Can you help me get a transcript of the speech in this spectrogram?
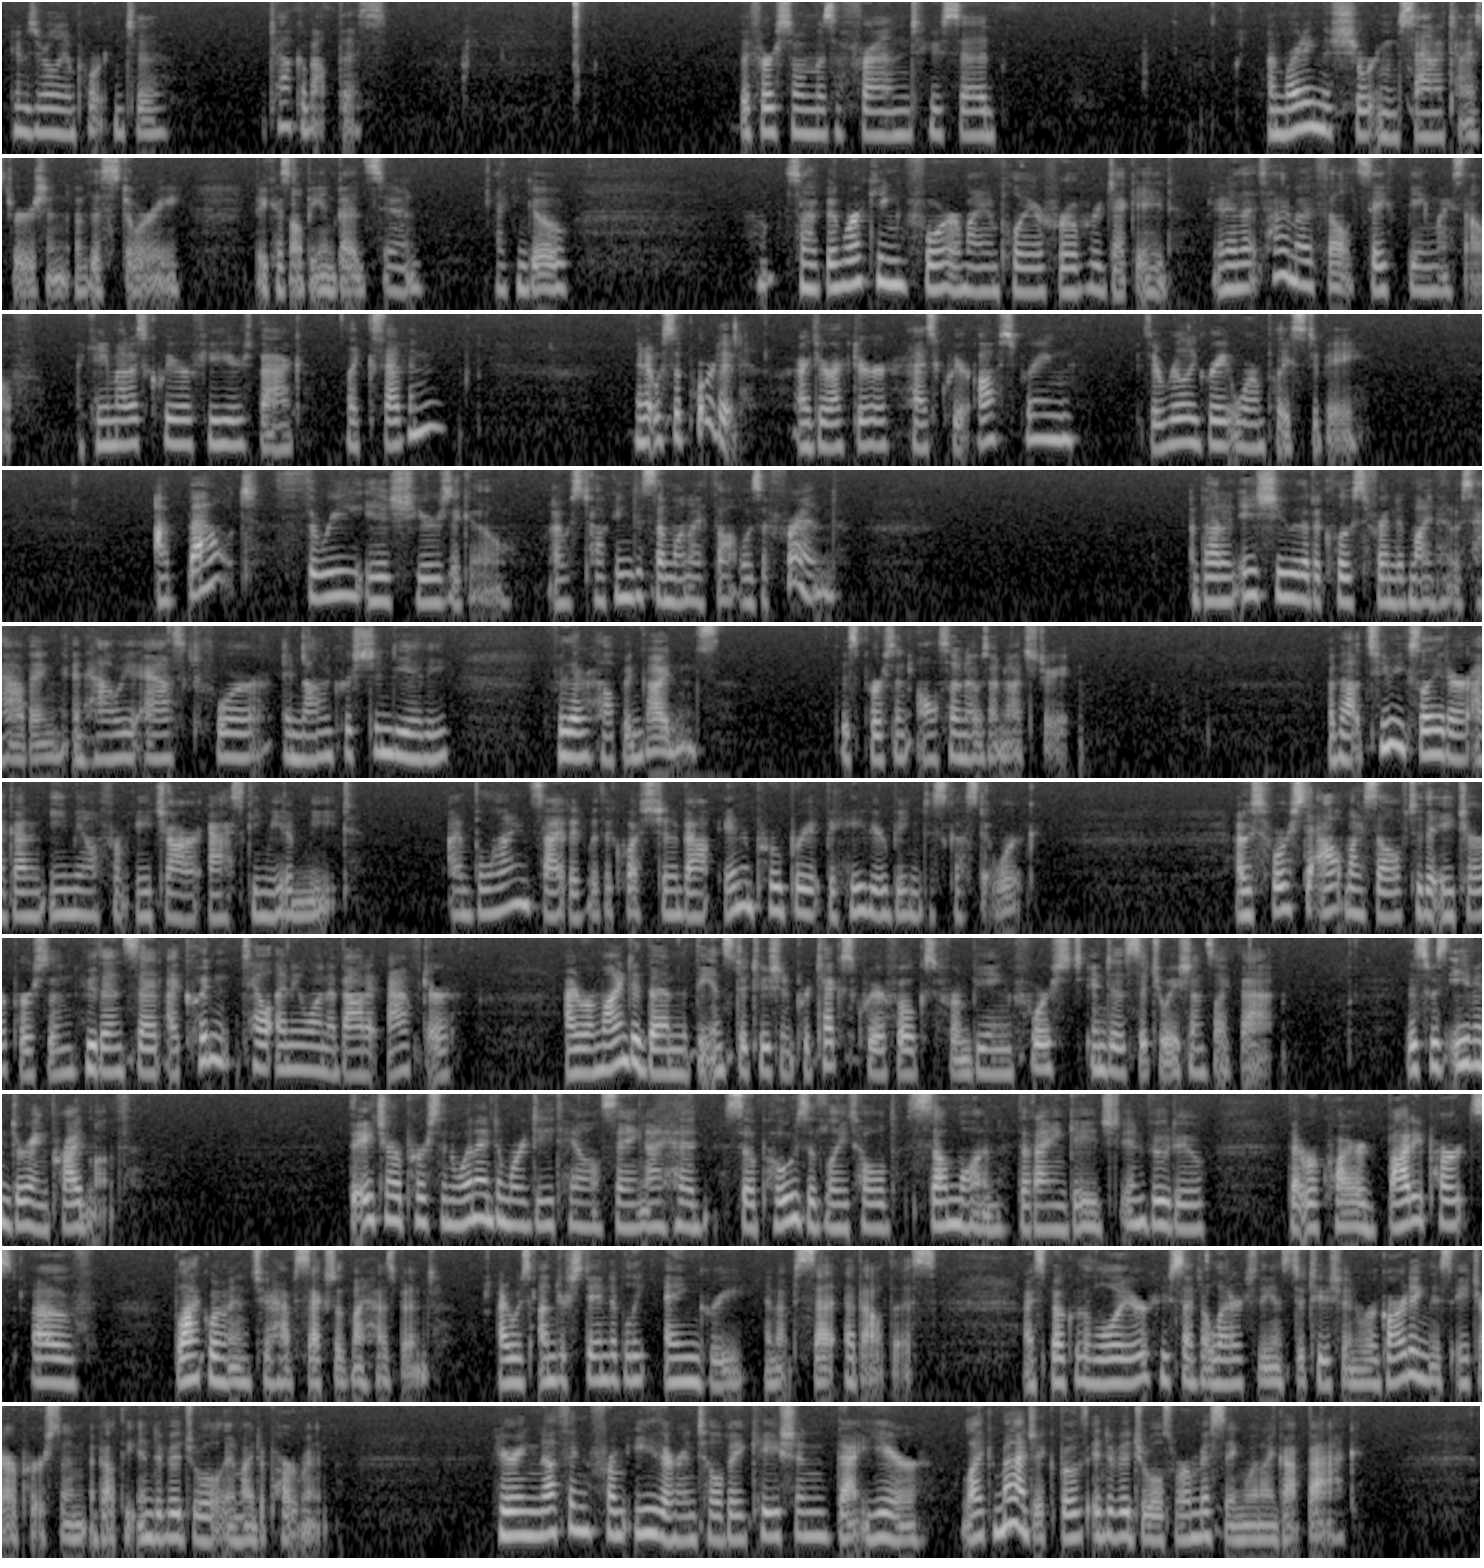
it was really important to talk about this. The first one was a friend who said, I'm writing the shortened, sanitized version of this story because I'll be in bed soon. I can go. So I've been working for my employer for over a decade, and in that time I've felt safe being myself. I came out as queer a few years back, like seven, and it was supported. Our director has queer offspring. It's a really great, warm place to be. About three ish years ago, I was talking to someone I thought was a friend about an issue that a close friend of mine was having and how he asked for a non Christian deity for their help and guidance. This person also knows I'm not straight. About two weeks later, I got an email from HR asking me to meet. I'm blindsided with a question about inappropriate behavior being discussed at work. I was forced to out myself to the HR person, who then said I couldn't tell anyone about it after. I reminded them that the institution protects queer folks from being forced into situations like that. This was even during Pride Month. The HR person went into more detail, saying I had supposedly told someone that I engaged in voodoo that required body parts of black women to have sex with my husband. I was understandably angry and upset about this. I spoke with a lawyer who sent a letter to the institution regarding this HR person about the individual in my department. Hearing nothing from either until vacation that year, like magic, both individuals were missing when I got back.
